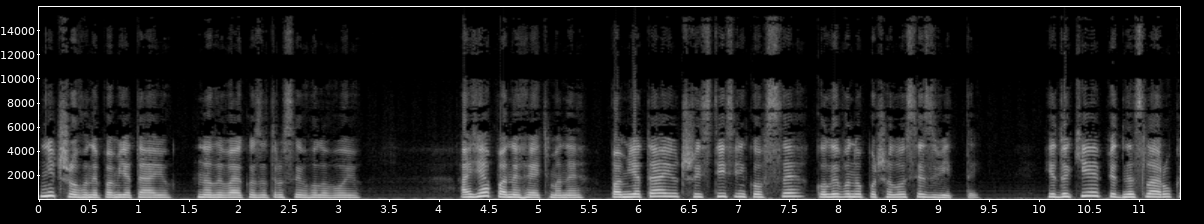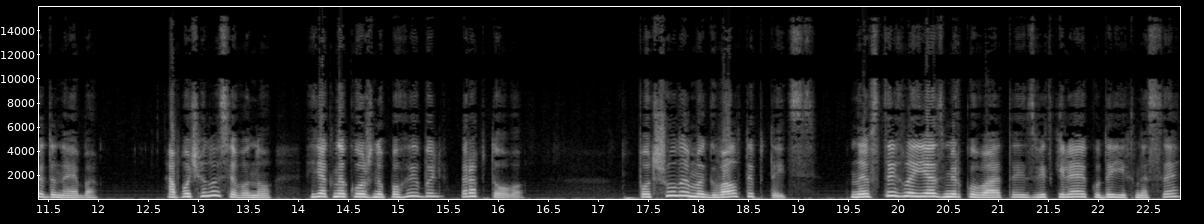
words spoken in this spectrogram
Нічого не пам'ятаю, Наливайко затрусив головою. А я, пане гетьмане, пам'ятаю чистісінько все, коли воно почалося звідти. І Докія піднесла руки до неба. А почалося воно, як на кожну погибель, раптово. Почули ми гвалти птиць. Не встигла я зміркувати, звідкиляє, куди їх несе,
